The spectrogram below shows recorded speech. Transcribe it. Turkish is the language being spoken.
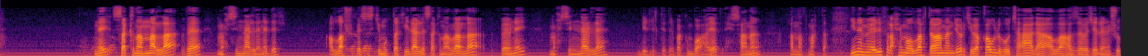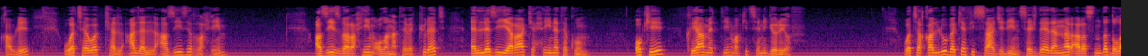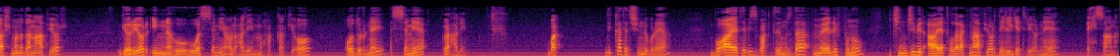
ne? Sakınanlarla ve muhsinlerle nedir? Allah şüphesiz ki muttakilerle sakınanlarla ve ne? Muhsinlerle birliktedir. Bakın bu ayet ihsanı anlatmakta. Yine müellif rahimullah devamen diyor ki ve kavluhu teala Allah azze ve celle'nin şu kavli ve tevekkel alel azizir rahim aziz ve rahim olana tevekkül et ellezi yerake hine tekum o ki kıyam ettiğin vakit seni görüyor. Ve tekallubeke fis sacidin secde edenler arasında dolaşmanı da ne yapıyor? Görüyor. İnnehu huves semi'ul alim. Muhakkak ki o odur ne? Es-semi' ve alim. Bak dikkat et şimdi buraya. Bu ayete biz baktığımızda müellif bunu ikinci bir ayet olarak ne yapıyor? Delil getiriyor. Neye? İhsana.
